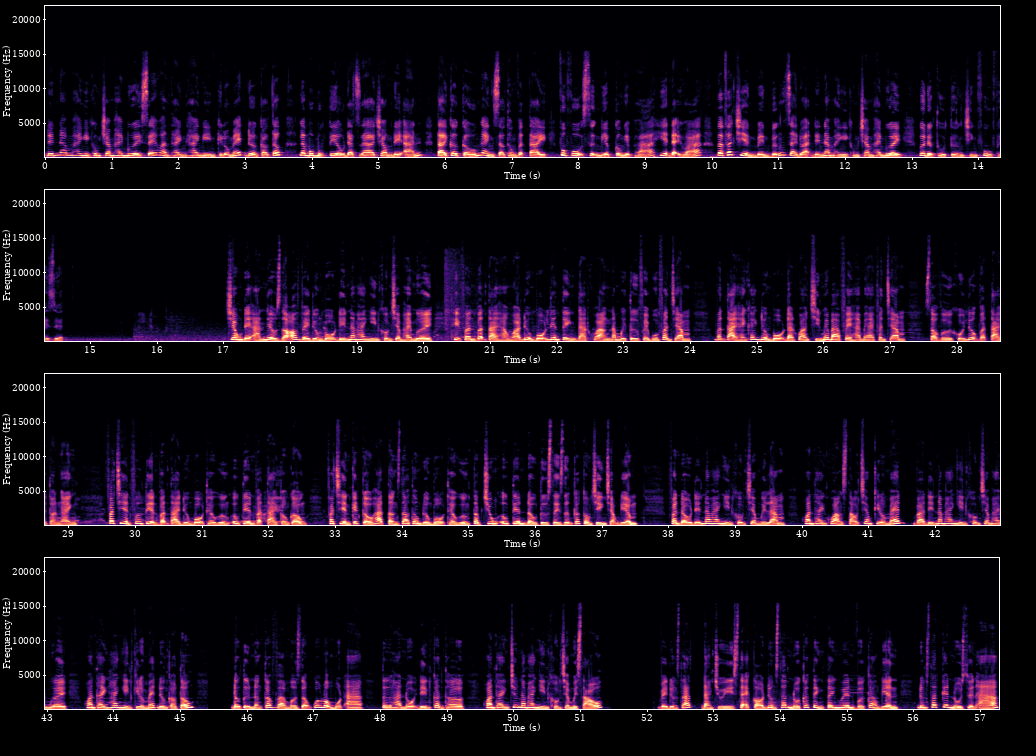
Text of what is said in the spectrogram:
Đến năm 2020 sẽ hoàn thành 2.000 km đường cao tốc là một mục tiêu đặt ra trong đề án tái cơ cấu ngành giao thông vận tải, phục vụ sự nghiệp công nghiệp hóa, hiện đại hóa và phát triển bền vững giai đoạn đến năm 2020, vừa được Thủ tướng Chính phủ phê duyệt. Trong đề án nêu rõ về đường bộ đến năm 2020, thị phần vận tải hàng hóa đường bộ liên tỉnh đạt khoảng 54,4%, vận tải hành khách đường bộ đạt khoảng 93,22% so với khối lượng vận tải toàn ngành. Phát triển phương tiện vận tải đường bộ theo hướng ưu tiên vận tải công cộng, phát triển kết cấu hạ tầng giao thông đường bộ theo hướng tập trung ưu tiên đầu tư xây dựng các công trình trọng điểm. Phần đấu đến năm 2015 hoàn thành khoảng 600 km và đến năm 2020 hoàn thành 2.000 km đường cao tốc, đầu tư nâng cấp và mở rộng quốc lộ 1A từ Hà Nội đến Cần Thơ, hoàn thành trước năm 2016. Về đường sắt, đáng chú ý sẽ có đường sắt nối các tỉnh Tây Nguyên với cảng biển, đường sắt kết nối xuyên Á,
